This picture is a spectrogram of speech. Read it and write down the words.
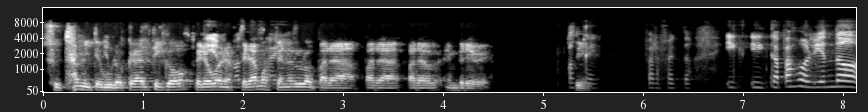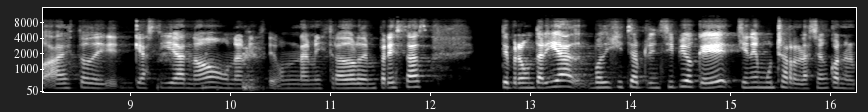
su trámite burocrático, pero bueno, esperamos tenerlo para, para, para, en breve. Ok, perfecto. Y, capaz volviendo a esto de qué hacía ¿no? un, administrador de empresas, te preguntaría, vos dijiste al principio que tiene mucha relación con, el,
